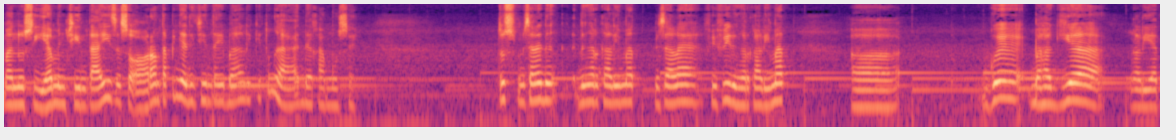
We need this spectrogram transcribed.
manusia mencintai seseorang tapi nggak dicintai balik itu nggak ada kamusnya terus misalnya dengar kalimat misalnya Vivi dengar kalimat uh, gue bahagia ngelihat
